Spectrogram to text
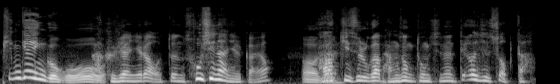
핑계인 거고. 아, 그게 아니라 어떤 소신 아닐까요? 어, 네. 과학기술과 네. 방송통신은 떼어질 수 없다.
